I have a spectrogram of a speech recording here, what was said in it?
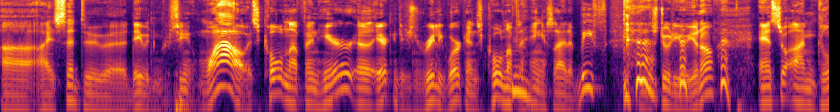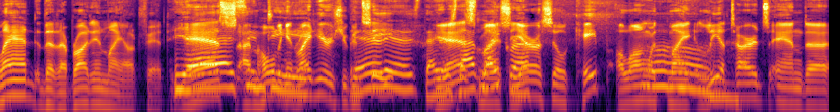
Uh, I said to uh, David and Christine, wow, it's cold enough in here. Uh, air conditioning really working. It's cold enough Hmm. to hang a side of beef in the studio, you know? And so I'm glad that I brought in my outfit. Yes, I'm holding it right here, as you can There see. it is. There's yes, that my lycra. SierraSil cape along with my Oh. leotards and uh,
